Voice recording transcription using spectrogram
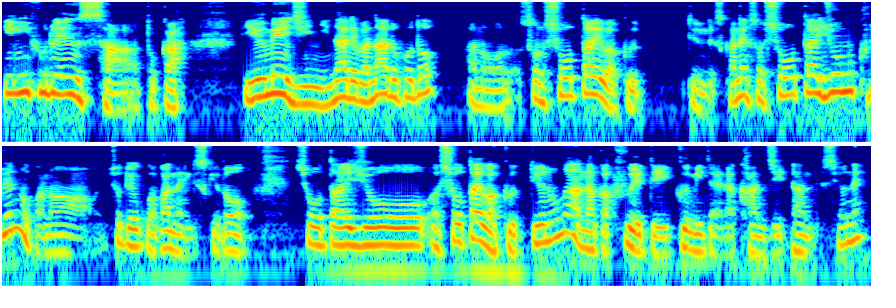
インフルエンサーとか、有名人になればなるほど、あの、その招待枠っていうんですかね、その招待状もくれるのかなちょっとよくわかんないんですけど、招待状、招待枠っていうのがなんか増えていくみたいな感じなんですよね。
